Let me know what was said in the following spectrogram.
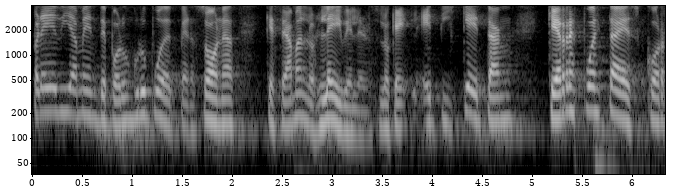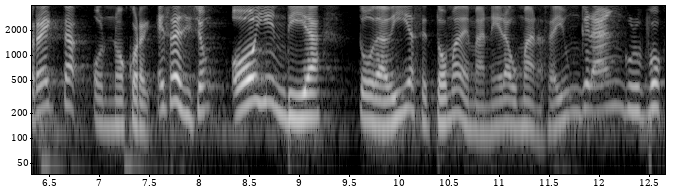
previamente por un grupo de personas que se llaman los labelers, lo que etiquetan qué respuesta es correcta o no correcta. Esa decisión hoy en día todavía se toma de manera humana. O sea, hay un gran grupo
